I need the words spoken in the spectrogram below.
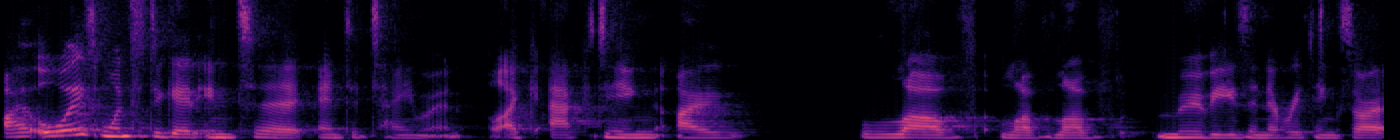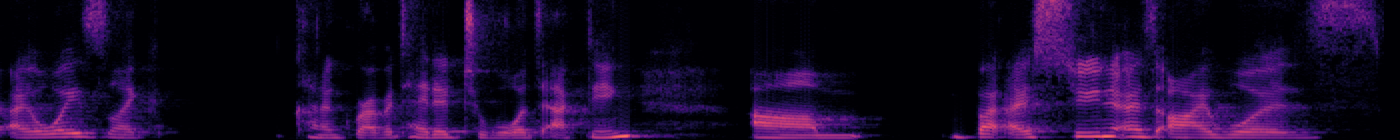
I always wanted to get into entertainment, like acting. I love love love movies and everything, so I, I always like kind of gravitated towards acting. Um, but as soon as I was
